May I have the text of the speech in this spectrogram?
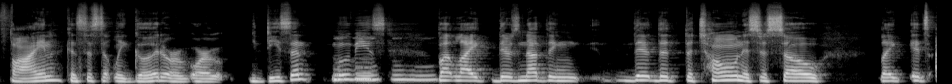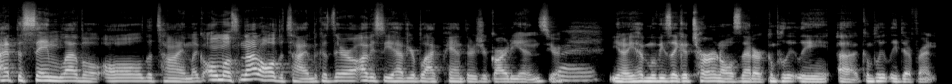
fine, consistently good or or decent Mm-hmm, movies, mhm. but like there's nothing the the the tone is just so like it's at the same level all the time. Like almost not all the time because there are obviously you have your Black Panthers, your Guardians, your Right. you know, you have movies like Eternals that are completely uh completely different,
